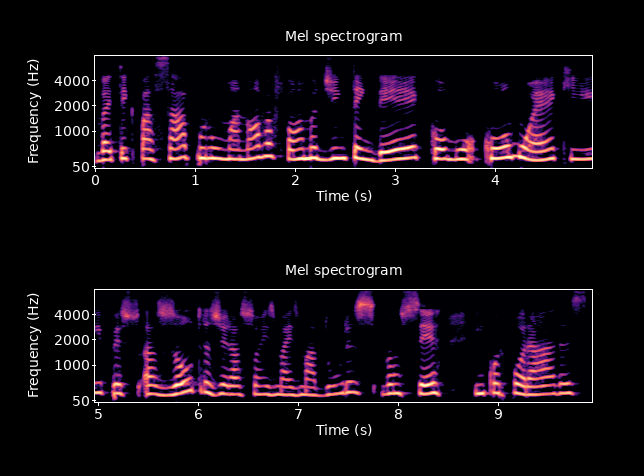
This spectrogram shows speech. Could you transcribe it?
vai ter que passar por uma nova forma de entender como, como é que as outras gerações mais maduras vão ser incorporadas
